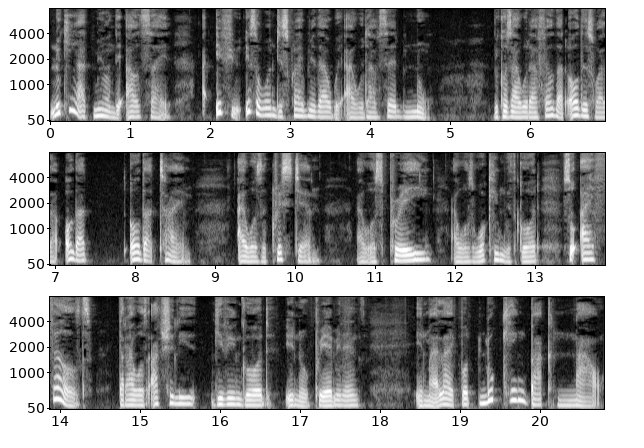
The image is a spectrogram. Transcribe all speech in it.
Looking at me on the outside, if you if someone described me that way, I would have said no. Because I would have felt that all this while all that all that time I was a Christian, I was praying, I was walking with God. So I felt that I was actually giving God, you know, preeminence in my life. But looking back now,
